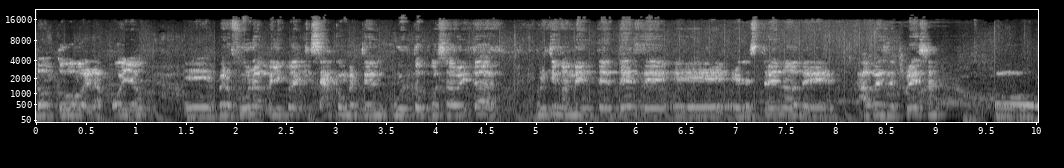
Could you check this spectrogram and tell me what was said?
no tuvo el apoyo, eh, pero fue una película que se ha convertido en culto, pues ahorita, últimamente, desde eh, el estreno de Aves de Presa, o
